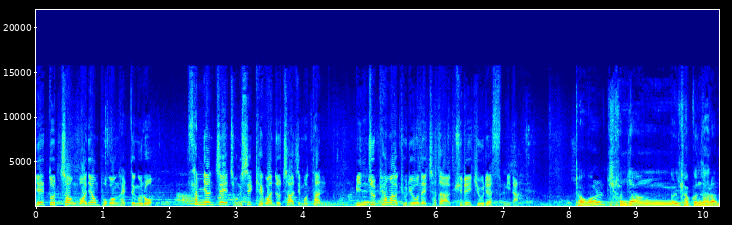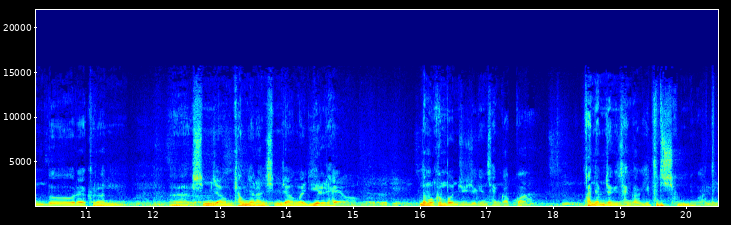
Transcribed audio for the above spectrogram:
옛 도청 원형 보건 갈등으로 3년째 정식 개관조차 하지 못한 민주평화교류원을 찾아 귀를 기울였습니다. 저걸 현장을 겪은 사람들의 그런 어, 심정, 격렬한 심정을 이해를 해요. 너무 근본주의적인 생각과 관념적인 생각이 부딪히고 있는 것 같아요.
